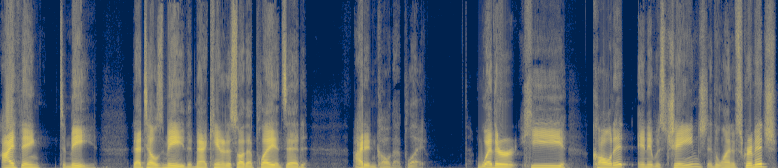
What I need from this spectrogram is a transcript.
I think to me, that tells me that Matt Canada saw that play and said, I didn't call that play. Whether he called it and it was changed at the line of scrimmage,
